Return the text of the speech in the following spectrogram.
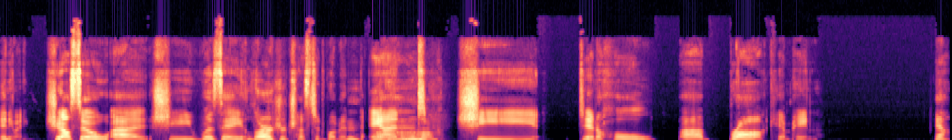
Anyway, she also uh, she was a larger chested woman, and Uh-huh. she did a whole uh, bra campaign. Yeah,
